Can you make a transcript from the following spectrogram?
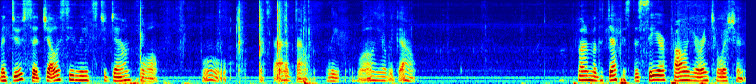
Medusa, jealousy leads to downfall. Ooh, what's that about? Leave. Well, here we go. Bottom of the deck is the seer. Follow your intuition.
